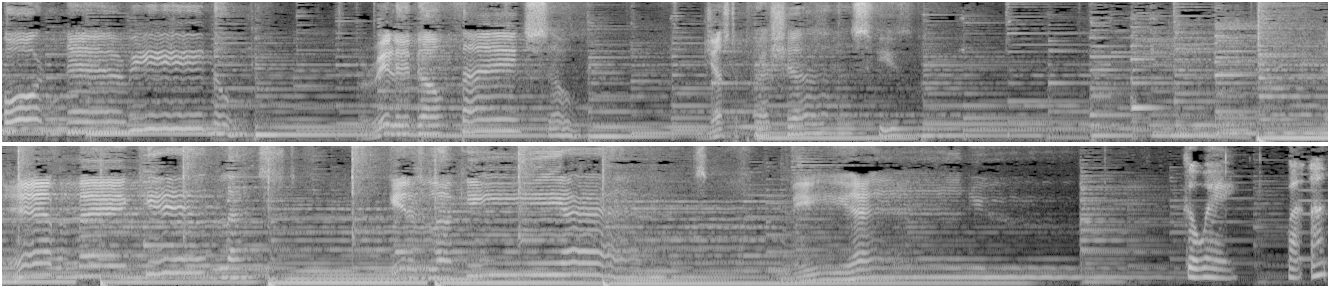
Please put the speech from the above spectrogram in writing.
？Ordinary, no, really don't think so. Just a precious few. Ever make it last, get as lucky as me and 各位，晚安。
